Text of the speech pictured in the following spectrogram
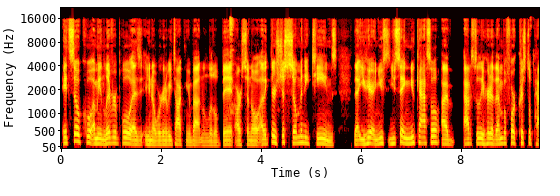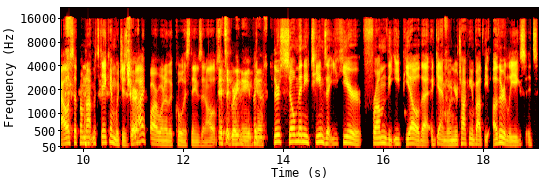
it's so cool. I mean, Liverpool, as you know, we're going to be talking about in a little bit. Arsenal, like there's just so many teams that you hear, and you you say Newcastle. I've absolutely heard of them before. Crystal Palace, if I'm not mistaken, which is sure. by far one of the coolest names in all of. It's a great name. Like, yeah. There's so many teams that you hear from the EPL that again, when you're talking about the other leagues, it's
